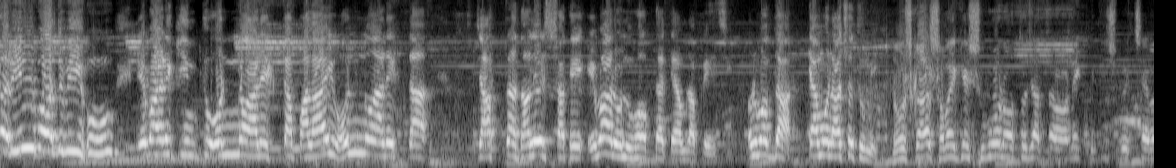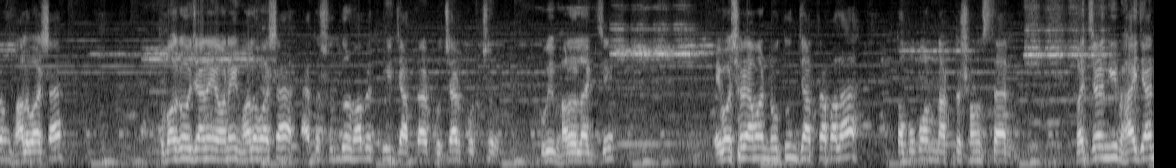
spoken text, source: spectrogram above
গরিব আদমি হু। এবার কিন্তু অন্য আরেকটা পালাই, অন্য আরেকটা যাত্রা দলের সাথে এবার অনুভব দাকে আমরা পেয়েছি। অনুভব দা, কেমন আছো তুমি? নমস্কার, সবাইকে শুভ রথযাত্রার অনেক প্রীতি, শুভেচ্ছা এবং ভালোবাসা। তোমাকেও জানাই অনেক ভালোবাসা। এত সুন্দরভাবে তুমি যাত্রার প্রচার করছ, খুবই ভালো লাগছে। এবছরে আমার নতুন যাত্রাপালা, তপবন নাট্য সংস্থার বজরঙ্গি ভাইজান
